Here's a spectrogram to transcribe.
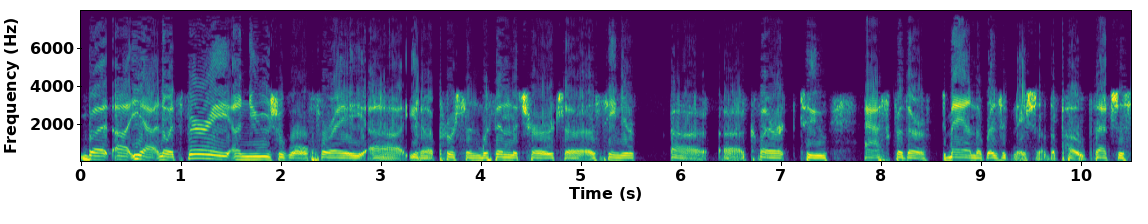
But uh, yeah, no, it's very unusual for a uh, you know a person within the church, a senior uh, uh, cleric to ask for the demand the resignation of the pope. That's just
